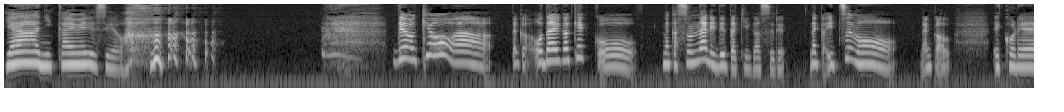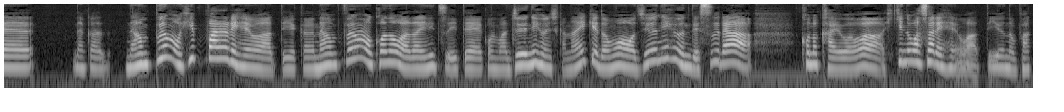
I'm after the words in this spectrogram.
いやー2回目ですよ。でも今日はなんかお題が結構なんかすんなり出た気がする。なんかいつもなんかえこれなんか何分も引っ張られへんわっていうか何分もこの話題についてこのまあ12分しかないけども12分ですらこの会話は引き伸ばされへんわっていうのばっ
